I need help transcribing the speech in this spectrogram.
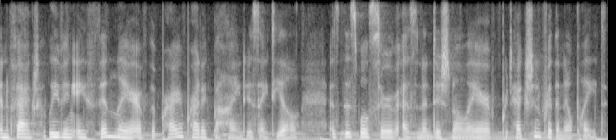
In fact, leaving a thin layer of the prior product behind is ideal, as this will serve as an additional layer of protection for the nail plate.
